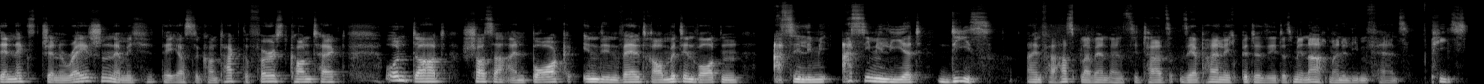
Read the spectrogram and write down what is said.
The Next Generation, nämlich der erste Kontakt, The First Contact. Und dort schoss er ein Borg in den Weltraum mit den Worten assimiliert dies. Ein Verhaspler während eines Zitats. Sehr peinlich, bitte seht es mir nach, meine lieben Fans. Peace.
